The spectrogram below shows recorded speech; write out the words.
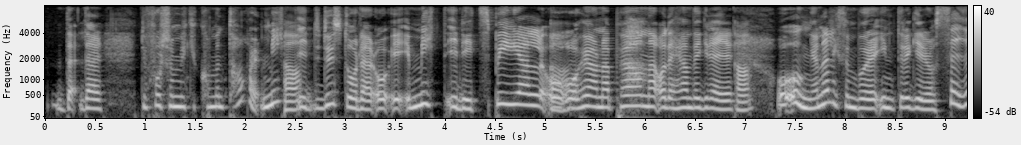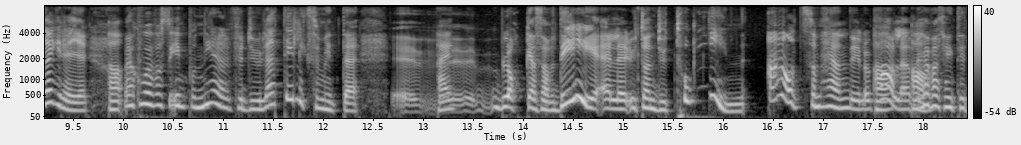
där, där du får så mycket kommentarer. Mitt Ja. i, du står där och är mitt i ditt spel och, Ja. och höna pöna och det händer grejer. Ja. Och ungarna liksom börjar interagera och säga grejer. Ja. Och jag kommer att vara så imponerad för du lät dig liksom inte eh, blockas av det, eller, utan du tog in allt som hände i lokalen. Ja, ja. Jag bara tänkte,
